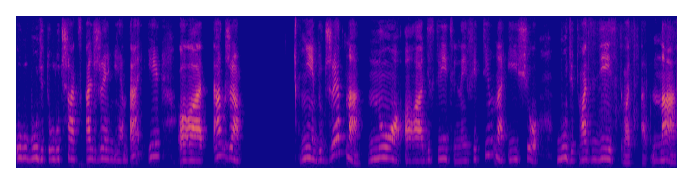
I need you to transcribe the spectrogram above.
будет улучшать скольжение, да, и также не бюджетно, но а, действительно эффективно и еще будет воздействовать а, на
